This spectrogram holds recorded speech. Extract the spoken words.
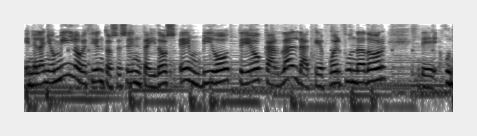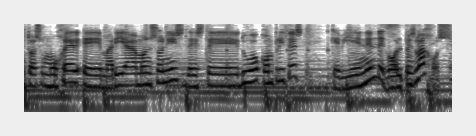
en el año 1962 en Vigo Teo Cardalda, que fue el fundador de, junto a su mujer eh, María Monsonis, de este dúo cómplices que vienen de golpes bajos.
